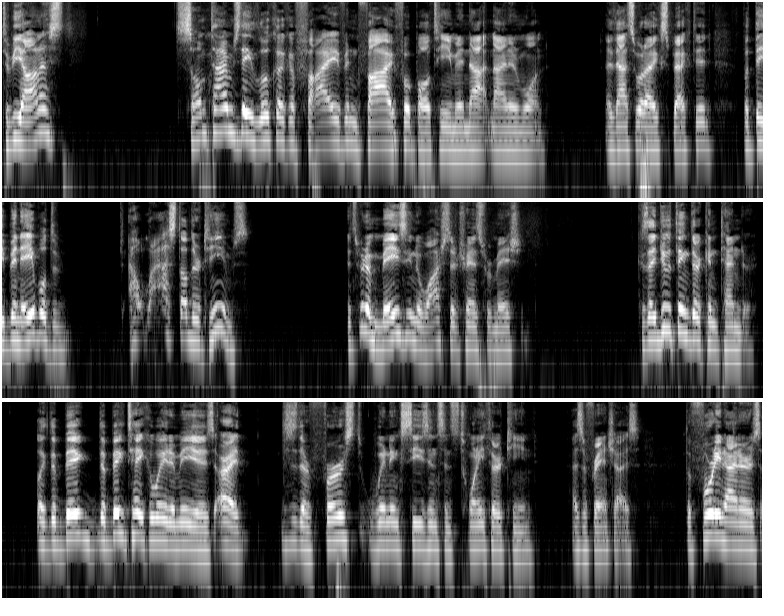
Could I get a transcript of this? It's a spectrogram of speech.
To be honest, sometimes they look like a 5 and 5 football team and not 9 and 1. And that's what I expected, but they've been able to outlast other teams. It's been amazing to watch their transformation. Cuz I do think they're contender. Like the big the big takeaway to me is all right, this is their first winning season since 2013 as a franchise. The 49ers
